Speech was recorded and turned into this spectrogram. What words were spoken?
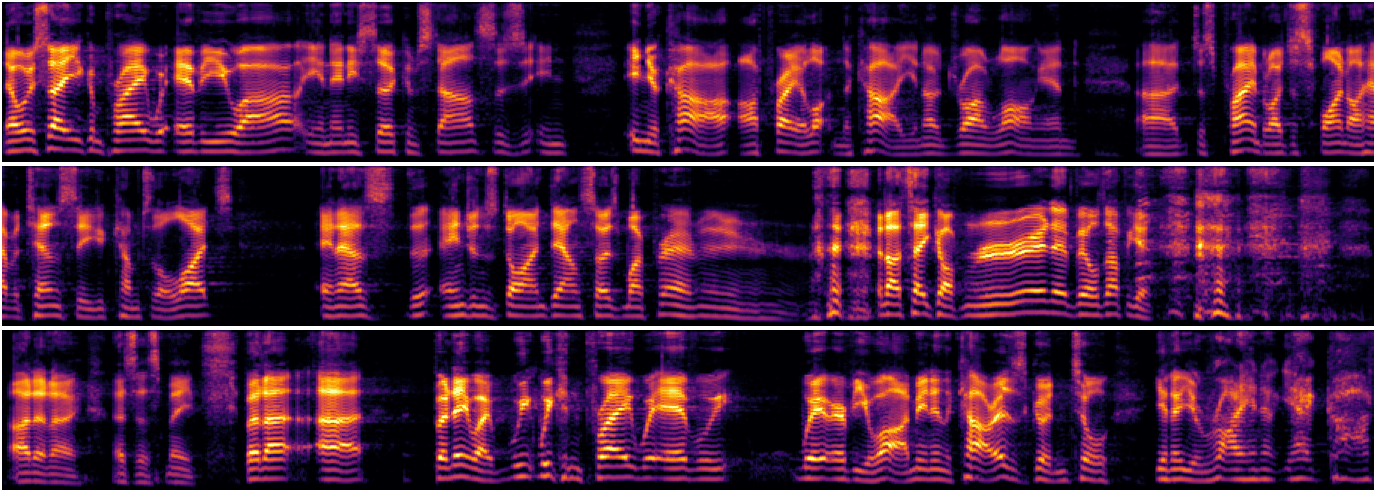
Now, we say you can pray wherever you are, in any circumstances. In, in your car, I pray a lot in the car, you know, driving along and uh, just praying. But I just find I have a tendency to come to the lights, and as the engine's dying down, so is my prayer. and I take off, and it builds up again. I don't know, that's just me. But, uh, uh, but anyway, we, we can pray wherever, we, wherever you are. I mean, in the car, is good until you know, you're right in it. Yeah, God,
